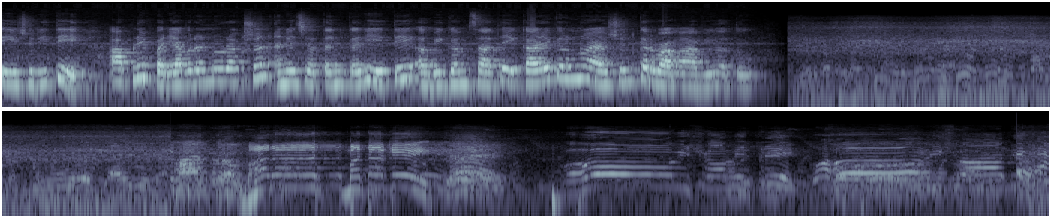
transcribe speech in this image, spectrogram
તે જ રીતે આપણે પર્યાવરણનું રક્ષણ અને જતન કરીએ તે અભિગમ સાથે કાર્યક્રમનું આયોજન કરવામાં આવ્યું હતું. ભારત માતા કે વહો વિશ્વામિત્રી વહો વિશ્વામિત્રી.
